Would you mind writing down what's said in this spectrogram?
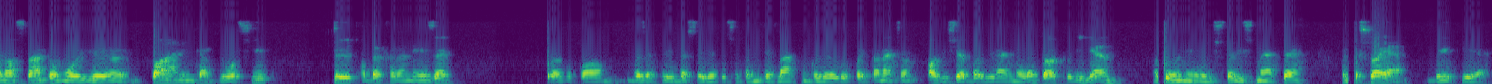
Én azt látom, hogy talán inkább gyorsít, sőt, ha befele nézek, azok a vezetői beszélgetések, amiket látunk az Európai Tanácson, az is ebbe az irányba mutat, hogy igen, az Unió is felismerte, hogy a saját békéje,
